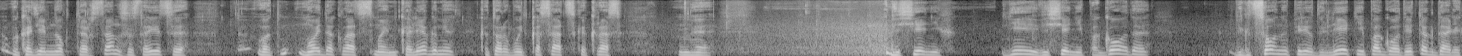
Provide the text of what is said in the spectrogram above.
в Академии наук Татарстана состоится вот мой доклад с моими коллегами, который будет касаться как раз э, весенних дней, весенней погоды, вегетационного периода, летней погоды и так далее.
